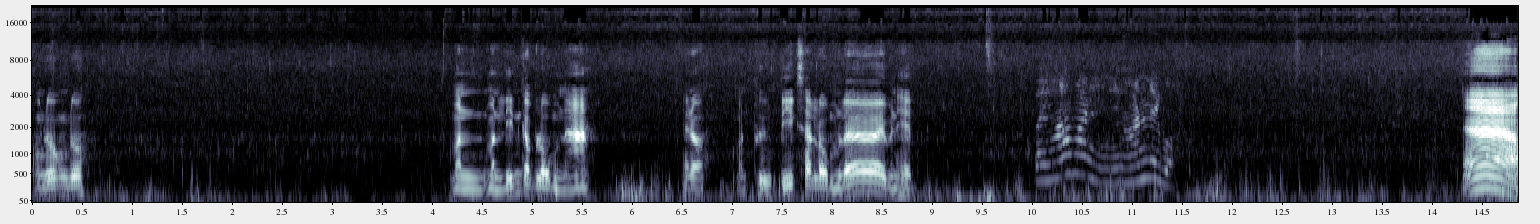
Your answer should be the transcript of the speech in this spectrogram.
มึงดูมึงดู มันมันลิ้นกับลมนะไอ้ดอกมันผือปีกสลมเลยมันเห็ด ไปหามันอย่างนั้นเลยบ่ อ้าว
